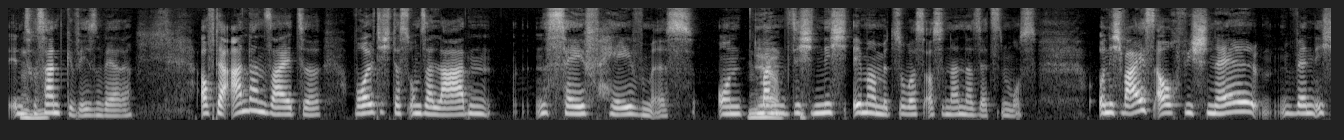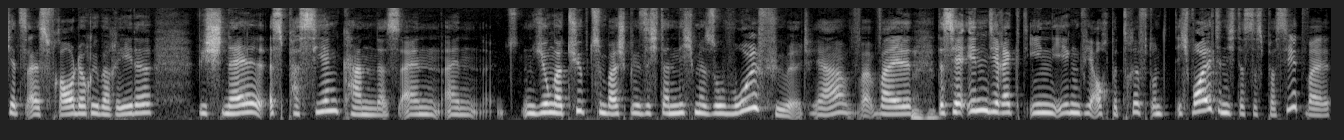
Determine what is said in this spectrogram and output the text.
interessant mhm. gewesen wäre. Auf der anderen Seite wollte ich, dass unser Laden ein Safe Haven ist und ja. man sich nicht immer mit sowas auseinandersetzen muss. Und ich weiß auch, wie schnell, wenn ich jetzt als Frau darüber rede, wie schnell es passieren kann, dass ein, ein, ein junger Typ zum Beispiel sich dann nicht mehr so wohl fühlt, ja, weil mhm. das ja indirekt ihn irgendwie auch betrifft. Und ich wollte nicht, dass das passiert, weil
